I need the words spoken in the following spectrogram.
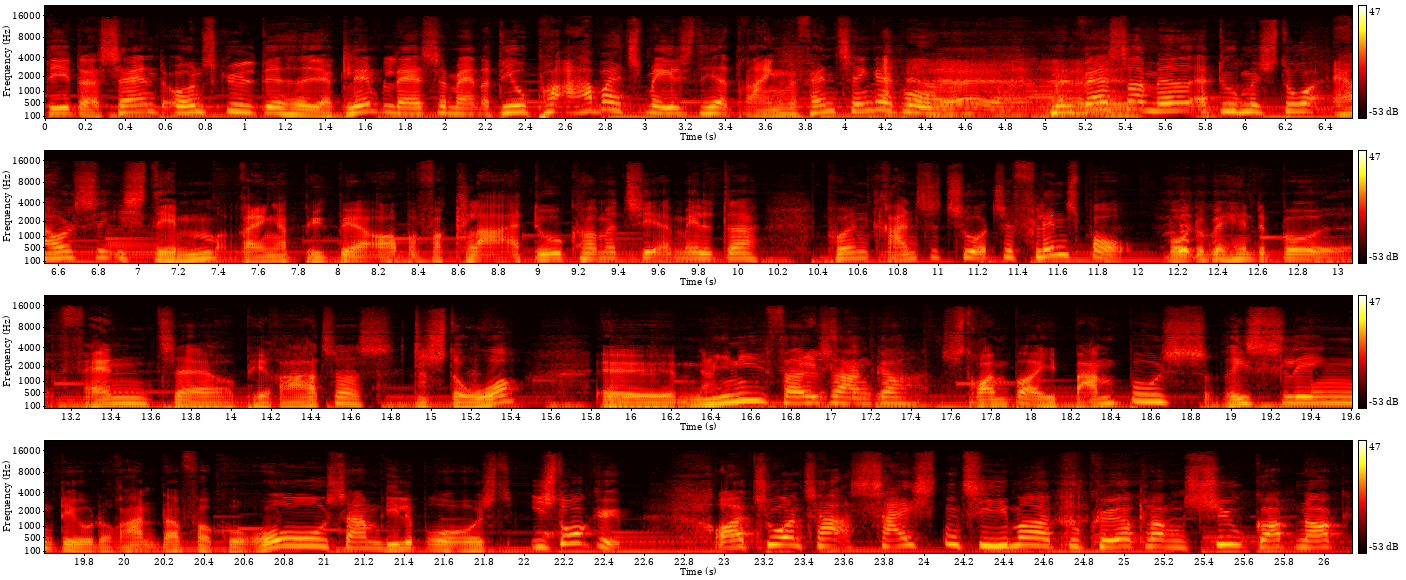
det er da sandt. Undskyld, det havde jeg glemt, Lassemand. Og det er jo på arbejdsmails, det her, drenge. Hvad fanden tænker I på? Ja, ja, ja, Men hvad så med, at du med stor ærgelse i stemmen ringer Bygberg op og forklarer, at du er kommet til at melde dig på en grænsetur til Flensborg, hvor du vil hente både Fanta og Piratos, de store, øh, mini-fadsanker, strømper i bambus, risling, deodoranter for Koro, samt lillebrorost i Storkøb. Og at turen tager 16 timer, og du kører klokken 7 godt nok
